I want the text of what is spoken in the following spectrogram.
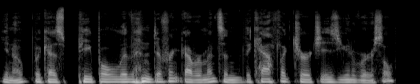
you know, because people live in different governments and the Catholic Church is universal.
